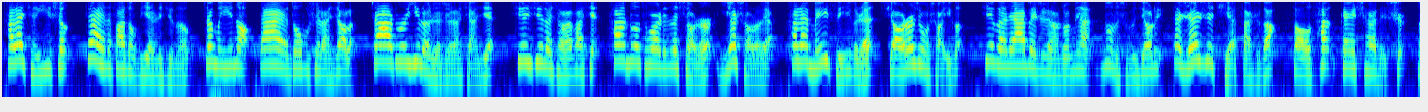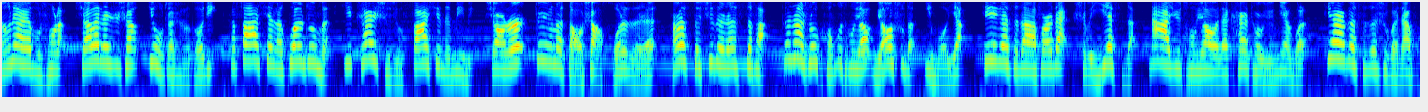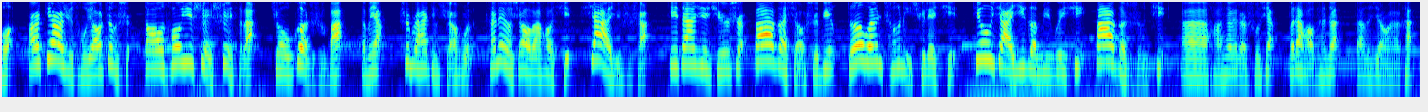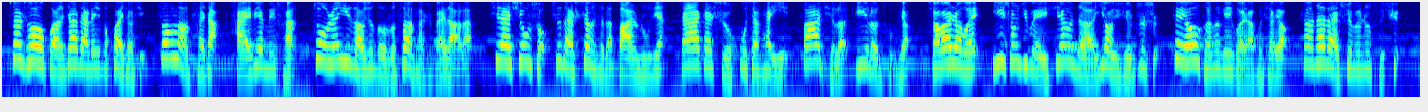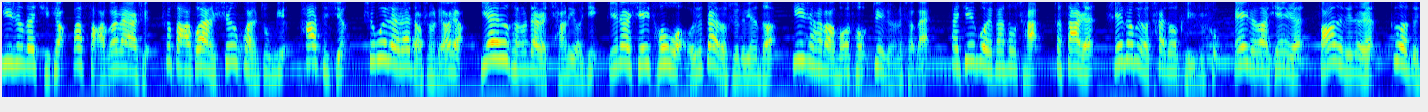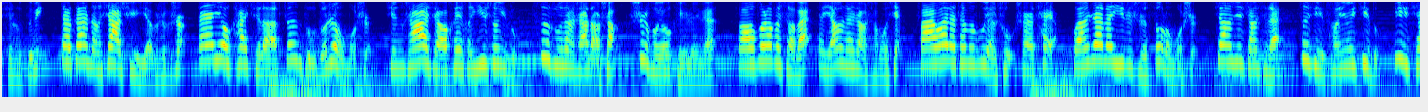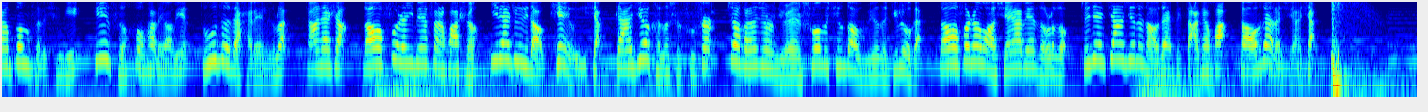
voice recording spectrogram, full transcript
他来请医生再次发动验人技能，这么一闹，大家也都不睡懒觉了，扎堆议论着这两起案件。心细的小白发现，餐桌图案里的小人也少了俩，看来每死一个人，小人就会少一个。尽管大家被这两桩命案弄得十分焦虑，但人是铁，饭是钢，早餐该吃还得吃，能量也补充了，小白的智商又站上了高地。他发现了观众们一开始就发现的秘密：小人对应了岛上活着的人，而死去的人死法跟那首恐怖童谣描述的一模一样。第一个死的富二代是被噎死的，那句童谣我在开头已经念过了。第二个死的是管家婆，而第二句童谣正是岛。倒头一睡，睡死了，九个只剩八，怎么样？是不是还挺玄乎的？肯定有小伙伴好奇，下一句是啥？第三句其实是八个小士兵德文城里去猎奇，丢下一个命归西，八个只剩七。呃，好像有点抽象，不太好判断。咱们接着往下看。这时候管家带来一个坏消息，风浪太大，海边没船，众人一早就走的算盘是白打了。现在凶手就在剩下的八人中间，大家开始互相猜疑，发起了第一轮投票。小白认为医生具备先进的药剂学知识，最有可能给管家婆下药，让他在睡眠中死去。医生则起跳，把法官拉下水，说法官身患重病，他他此行是为了来岛上疗养，也有可能带着强力药剂，秉着谁投我我就带走谁的原则。医生还把矛头对准了小白。在经过一番搜查，这仨人谁都没有太多可疑之处，没找到嫌疑人，房子里的人各自陷入自闭。但干等下去也不是个事儿，大家又开启了分组做任务模式，警察、小黑和医生一组，四处探查岛上是否有可疑人员。老夫人和小白在阳台上查毛线，法官在他们不远处晒着太阳，管家在一直是 solo 模式。将军想起来自己曾因为嫉妒一枪崩死了情敌，因此后怕的要命，独自在海边凌乱。阳台上，老妇人一边犯着花绳，一边注意到天有异象，感觉可能是出事了。这可能就是女人说不清道不明的第六感。老妇人往悬崖边走了走，只见将军的脑袋被砸开花，倒在了悬崖下。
